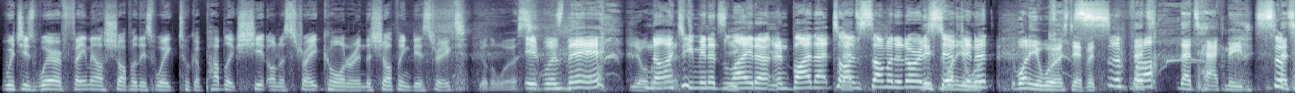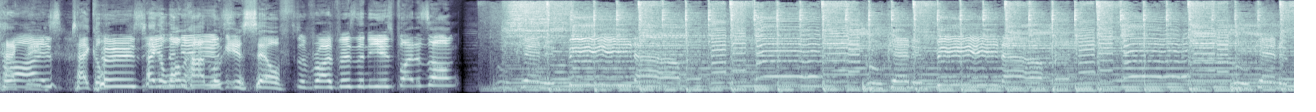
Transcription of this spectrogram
Which is where a female shopper this week took a public shit on a street corner in the shopping district. You're the worst. It was there You're the 90 worst. minutes You- later, you- and by that time, That's- someone had already is one stepped of, in your, it. wor- one of your worst efforts. Surprise. That's, that's hackneyed. That's Surprise. hackneyed. Take a, Who's take a in the long, hard news? look at yourself. Surprise, who's the news? Play the song. Who can it be now? Who can it be now? Who can it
